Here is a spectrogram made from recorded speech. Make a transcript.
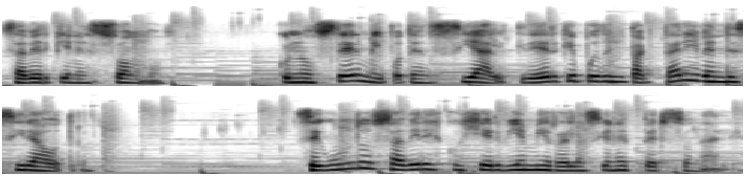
saber quiénes somos, conocer mi potencial, creer que puedo impactar y bendecir a otros. Segundo, saber escoger bien mis relaciones personales.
